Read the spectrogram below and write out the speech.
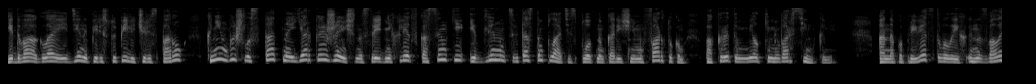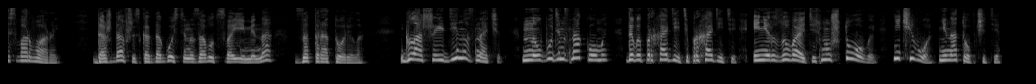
Едва Аглая и Дина переступили через порог, к ним вышла статная яркая женщина средних лет в косынке и в длинном цветастом платье с плотным коричневым фартуком, покрытым мелкими ворсинками. Она поприветствовала их и назвалась Варварой. Дождавшись, когда гости назовут свои имена, затараторила. «Глаша и Дина, значит? Ну, будем знакомы. Да вы проходите, проходите. И не разувайтесь, ну что вы? Ничего, не натопчете.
